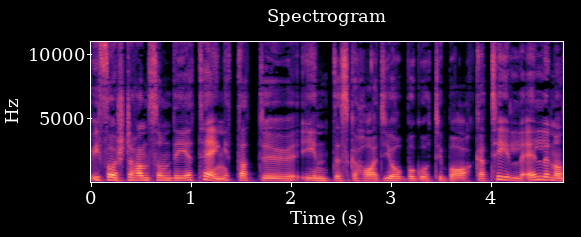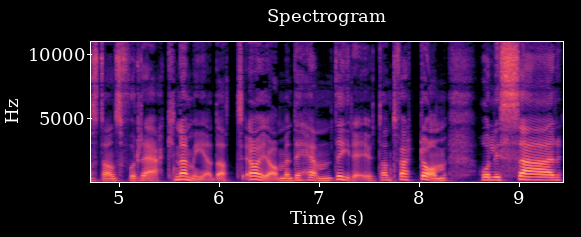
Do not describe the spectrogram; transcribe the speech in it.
i första hand som det är tänkt att du inte ska ha ett jobb att gå tillbaka till eller någonstans få räkna med att ja ja men det hände grejer utan tvärtom håll isär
